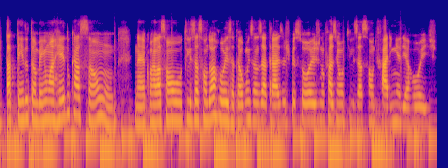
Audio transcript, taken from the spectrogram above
está tendo também uma reeducação né, com relação à utilização do arroz. Até alguns anos atrás, as pessoas não faziam utilização de farinha de arroz,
